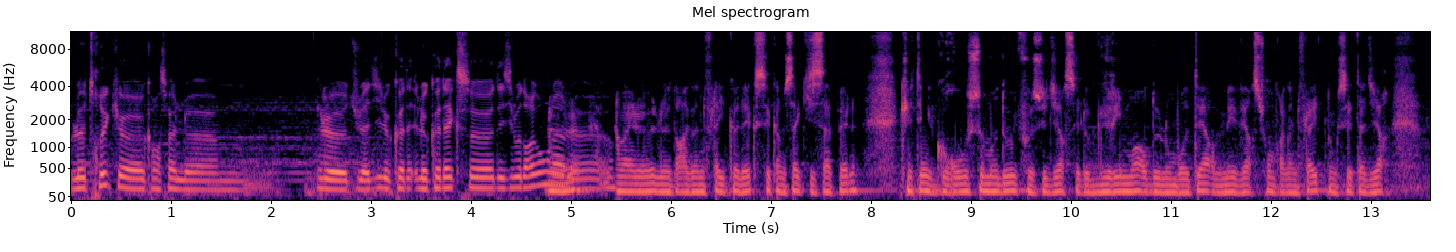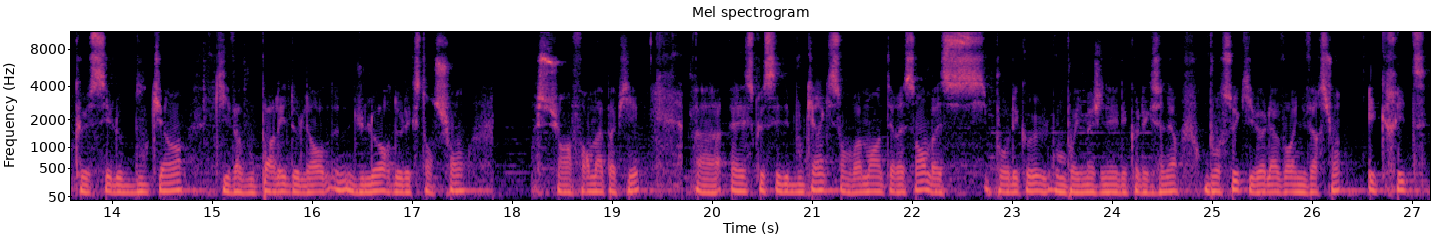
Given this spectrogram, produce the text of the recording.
le truc, euh, comment ça s'appelle le, tu l'as dit, le, code- le codex euh, des îlots dragons là. Le- le- Ouais, le, Dragonfly Codex, c'est comme ça qu'il s'appelle, qui était grosso modo, il faut se dire, c'est le grimoire de l'ombre terre, mais version Dragonflight, donc c'est-à-dire que c'est le bouquin qui va vous parler de du lore de l'extension sur un format papier. Euh, Est-ce que c'est des bouquins qui sont vraiment intéressants? Bah, si, pour les On peut imaginer les collectionneurs, ou pour ceux qui veulent avoir une version écrite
